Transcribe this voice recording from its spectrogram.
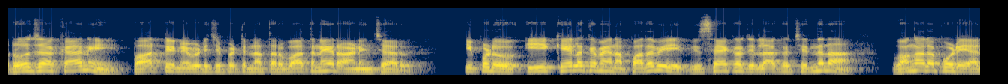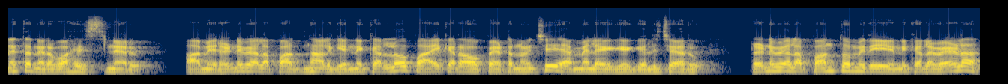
రోజా కానీ పార్టీని విడిచిపెట్టిన తర్వాతనే రాణించారు. ఇప్పుడు ఈ కీలకమైన పదవి విశాఖ జిల్లాకు చెందిన వంగలపూడి అనిత నిర్వహిస్తున్నారు. ఆమె రెండు వేల పద్నాలుగు ఎన్నికల్లో పాయకరావుపేట నుంచి ఎమ్మెల్యేగా గెలిచారు. రెండు వేల పంతొమ్మిది ఎన్నికల వేళ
